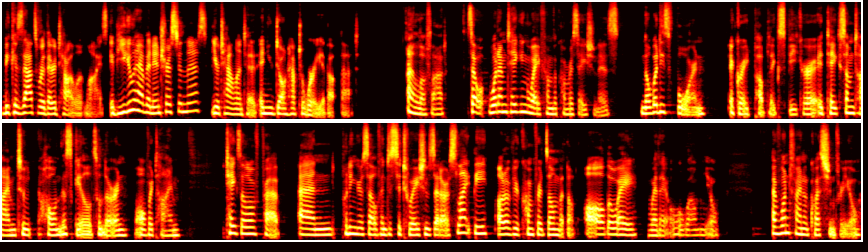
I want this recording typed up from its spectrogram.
because that's where their talent lies. If you have an interest in this, you're talented and you don't have to worry about that. I love that. So what I'm taking away from the conversation is nobody's born a great public speaker. It takes some time to hone the skill to learn over time. It takes a lot of prep and putting yourself into situations that are slightly out of your comfort zone, but not all the way where they overwhelm you. I have one final question for you.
